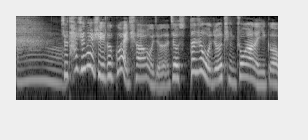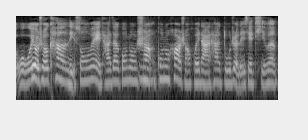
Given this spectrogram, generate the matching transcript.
啊，就他真的是一个怪圈儿。我觉得，就但是我觉得挺重要的一个，我我有时候看李松蔚他在公众上公众号上回答他读者的一些提问，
